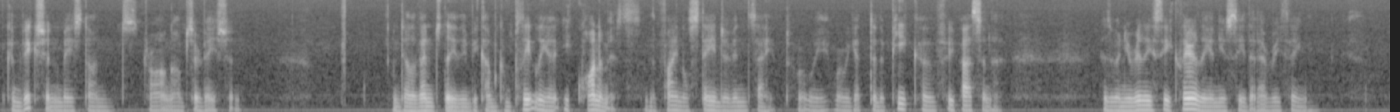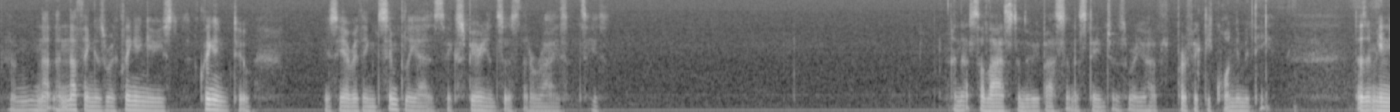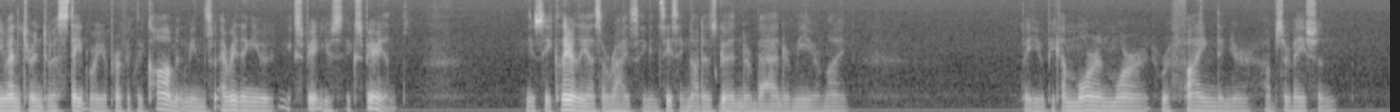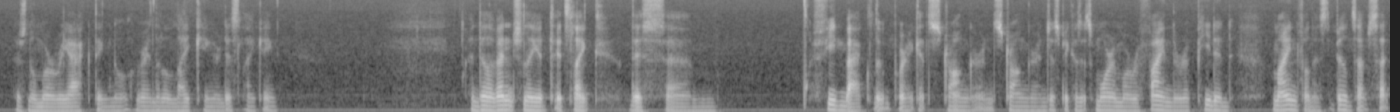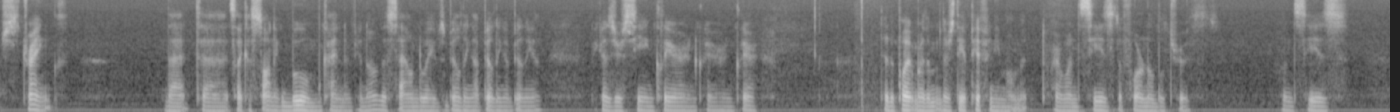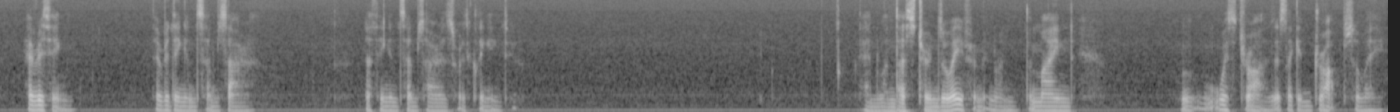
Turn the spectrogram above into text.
conviction based on strong observation until eventually they become completely equanimous in the final stage of insight, where we, where we get to the peak of vipassana, is when you really see clearly and you see that everything, not, nothing is worth clinging, clinging to. You see everything simply as experiences that arise and cease. And that's the last of the vipassana stages, where you have perfect equanimity doesn't mean you enter into a state where you're perfectly calm. It means everything you, you experience, you see clearly as arising and ceasing, not as good or bad or me or mine. You become more and more refined in your observation. There's no more reacting, no very little liking or disliking. Until eventually it, it's like this um, feedback loop where it gets stronger and stronger, and just because it's more and more refined, the repeated mindfulness builds up such strength that uh, it's like a sonic boom, kind of, you know, the sound waves building up, building up, building up, because you're seeing clearer and clearer and clearer, to the point where the, there's the epiphany moment, where one sees the Four Noble Truths. One sees everything everything in samsara. Nothing in samsara is worth clinging to. And one thus turns away from it, when the mind withdraws, it's like it drops away,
